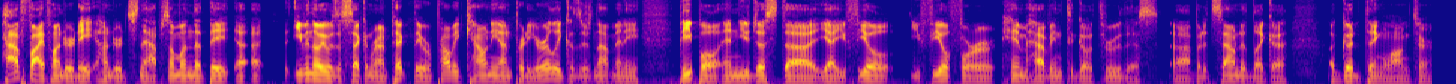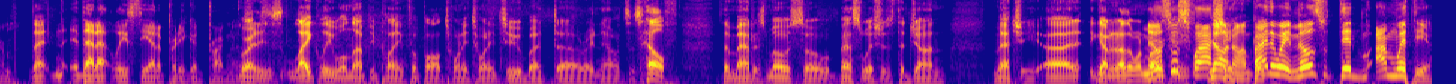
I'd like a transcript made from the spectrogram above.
have 500, 800 snaps. Someone that they, uh, uh, even though he was a second round pick, they were probably counting on pretty early because there's not many people, and you just, uh, yeah, you feel you feel for him having to go through this. Uh, but it sounded like a, a good thing long term. That that at least he had a pretty good prognosis. Right, he's likely will not be playing football in 2022, but uh, right now it's his health that matters most. So best wishes to John Metchie. Uh, you got another one, Mills Marc? was flashy. No, no, I'm By good. the way, Mills did. I'm with you.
